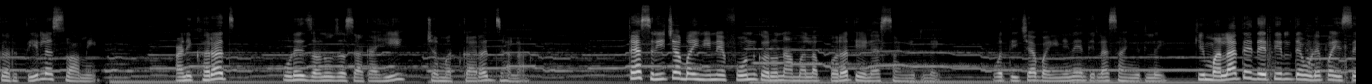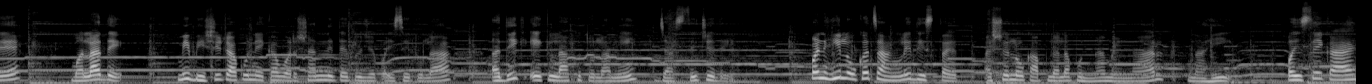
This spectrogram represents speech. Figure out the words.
करतील स्वामी. आणि खरंच पुढे जणू जसा काही चमत्कारच झाला. त्या स्त्रीच्या बहिणीने फोन करून आम्हाला परत येण्यास सांगितले व तिच्या बहिणीने तिला सांगितले की मला ते देतील तेवढे पैसे मला दे. मी भिशी टाकून एका वर्षांनी ते तुझे पैसे तुला अधिक एक लाख तुला मी जास्तीचे दे. पण ही लोक चांगले दिसत आहेत असे लोक आपल्याला पुन्हा मिळणार नाही. पैसे काय?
